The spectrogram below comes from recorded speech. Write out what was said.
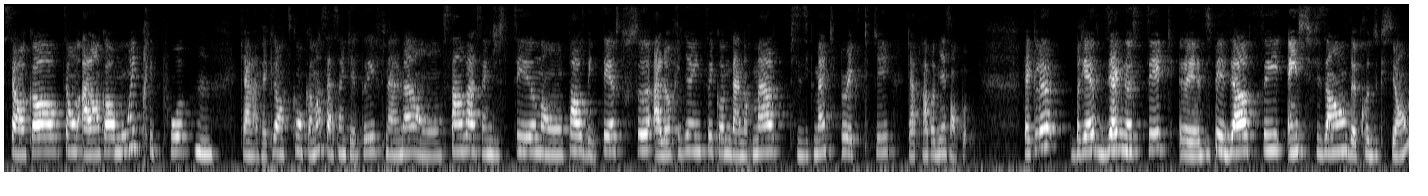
c'est encore, on- elle a encore moins pris de poids Hmm. Fait que là, en tout cas, on commence à s'inquiéter. Finalement, on s'en va à Sainte-Justine, on passe des tests, tout ça. Elle rien, tu sais, comme d'anormal physiquement qui peut expliquer qu'elle prend pas bien son poids. Fait que là, bref, diagnostic euh, du pédiatre, c'est insuffisance de production.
